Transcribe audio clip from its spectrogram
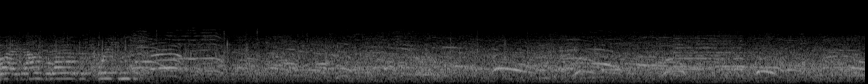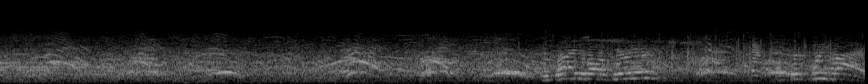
McBride down the at the 22. The ball carrier. The 25.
